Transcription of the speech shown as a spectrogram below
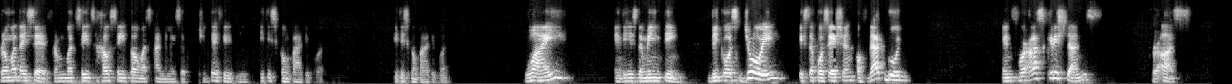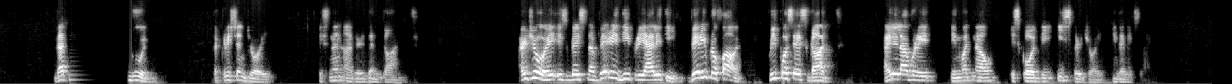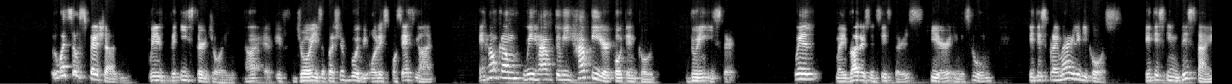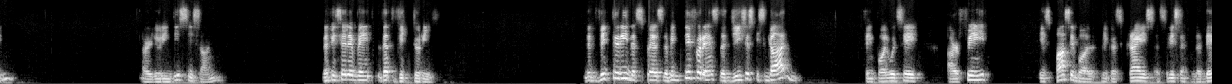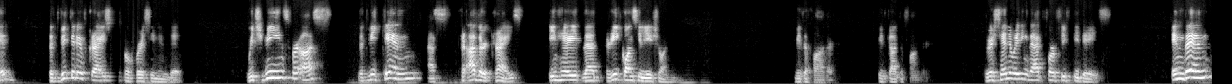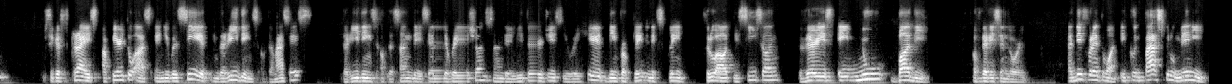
From what I said, from what Saint, how St. Thomas analyzed it, definitely it is compatible. It is compatible. Why? And this is the main thing. Because joy is the possession of that good. And for us Christians, for us, that good, the Christian joy, is none other than God. Our joy is based on a very deep reality, very profound. We possess God. I'll elaborate in what now is called the Easter joy in the next slide. What's so special with the Easter joy? Uh, if joy is a possession of good, we always possess God. And how come we have to be happier, quote unquote, during Easter? Well, my brothers and sisters here in this room, it is primarily because it is in this time or during this season that we celebrate that victory. That victory that spells the big difference that Jesus is God. St. Paul would say, our faith is possible because Christ has risen from the dead. That victory of Christ over sin and death. Which means for us that we can, as other Christ, inherit that reconciliation with the Father, with God the Father. We're celebrating that for 50 days. And then, because Christ appeared to us, and you will see it in the readings of the Masses, the readings of the Sunday celebrations, Sunday liturgies, you will hear it being proclaimed and explained throughout the season. There is a new body of the risen Lord a different one. It could pass through many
